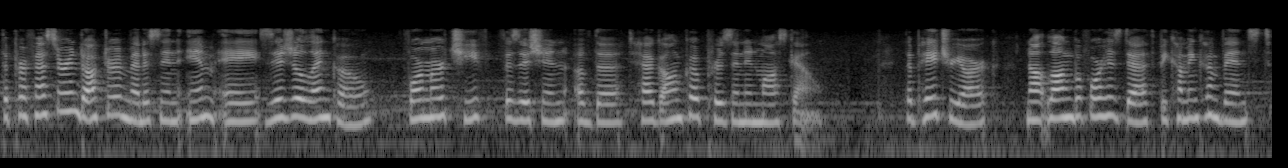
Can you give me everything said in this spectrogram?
the professor and doctor of medicine M. A. Zhizhelenko former chief physician of the Taganka prison in Moscow. The Patriarch, not long before his death, becoming convinced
